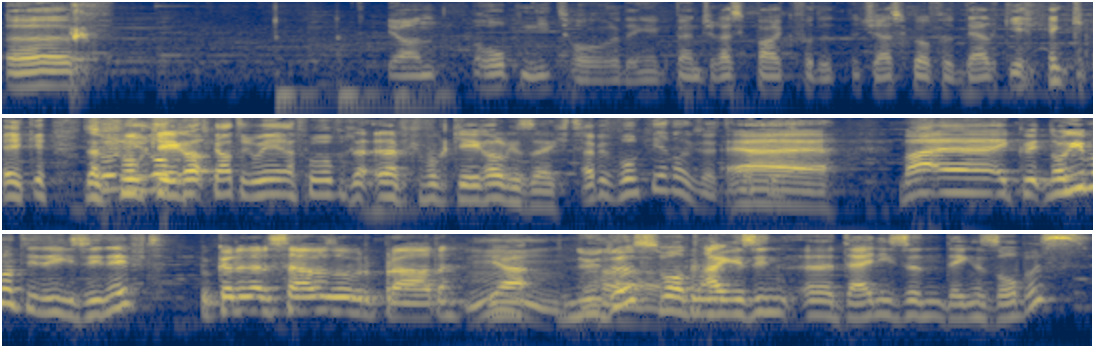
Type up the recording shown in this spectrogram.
Eh, ja, een hoop niet horen, denk ik. Ik ben Jurassic Park voor de, Jurassic World voor de derde keer gaan kijken. Dat Sorry, het gaat er weer even over. Dat heb je vorige keer al gezegd. Heb je vorige keer al gezegd? Ja, ja. Maar eh, ik weet nog iemand die die gezien heeft. We kunnen daar zelfs over praten. Ja, nu ah. dus, want aangezien eh Danny zijn dingen op is.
